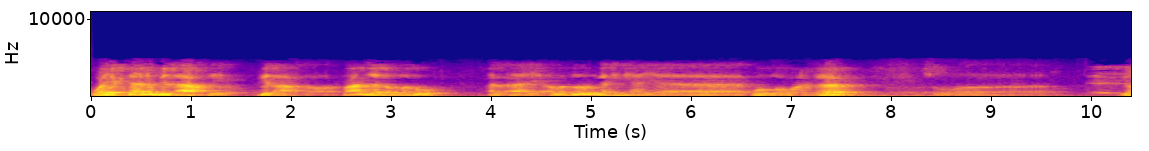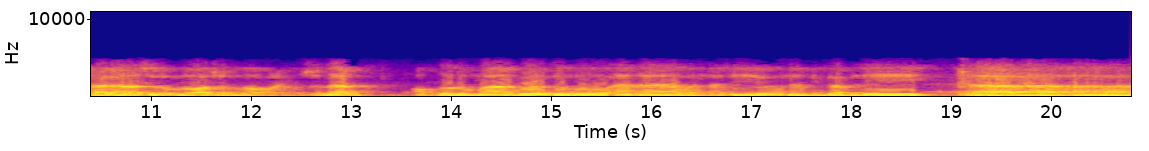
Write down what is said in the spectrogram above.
Wa yaktalu bil akhir, bil akhir. Fa'anzalallahu al-ayat. Allah turunkan ini ayat. Wallahu a'lam. قال رسول الله صلى الله عليه وسلم أفضل ما قلته أنا والنبيون من قبلي. لا.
